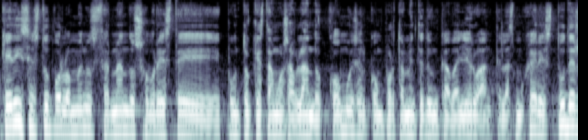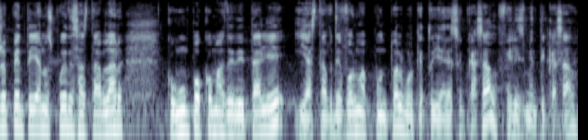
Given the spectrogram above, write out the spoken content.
¿Qué dices tú por lo menos, Fernando, sobre este punto que estamos hablando? ¿Cómo es el comportamiento de un caballero ante las mujeres? Tú de repente ya nos puedes hasta hablar con un poco más de detalle y hasta de forma puntual, porque tú ya eres casado, felizmente casado.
